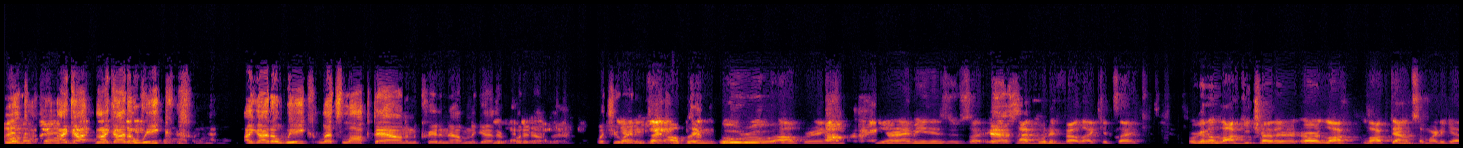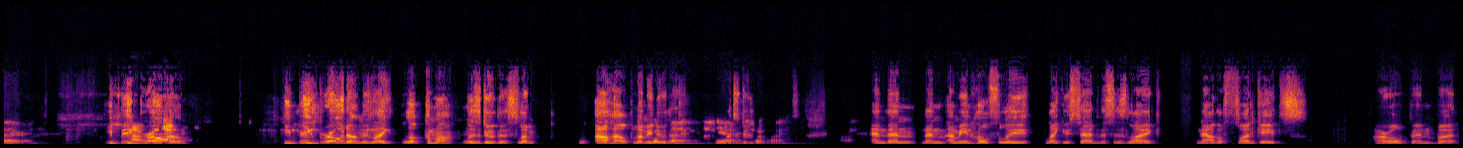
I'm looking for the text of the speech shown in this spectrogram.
I'm Look. I got- I got a week. I got a week. Let's lock down and create an album together. Yeah, put it yeah, out there. What you Yeah, waiting? he's like, I'll bring Guru, I'll bring, you know what I mean? It's just like Yeah. that's what it felt like. It's like we're gonna lock each other or lock lock down somewhere together. He big broed him. He big broed him. and like, look, come on, let's do this. Let me, I'll help. Let me do this. Yeah, Let's do playing. And then, then I mean, hopefully, like you said, this is like now the floodgates are open. But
